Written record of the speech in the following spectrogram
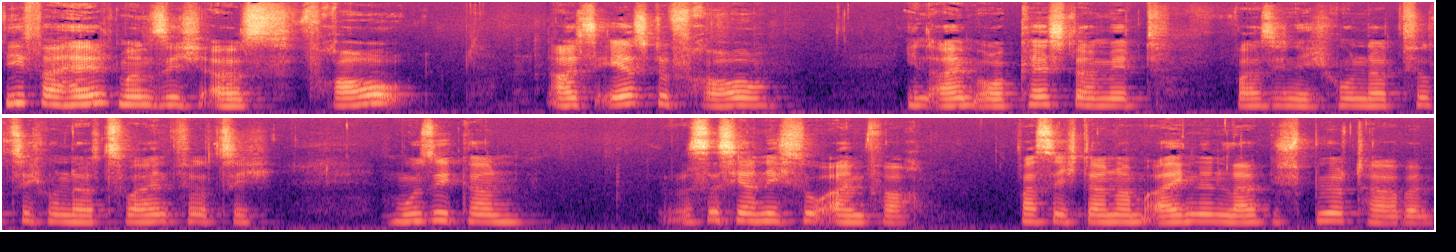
Wie verhält man sich als Frau, als erste Frau in einem Orchester mit, weiß ich nicht, 140, 142 Musikern? Das ist ja nicht so einfach, was ich dann am eigenen Leib gespürt habe.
